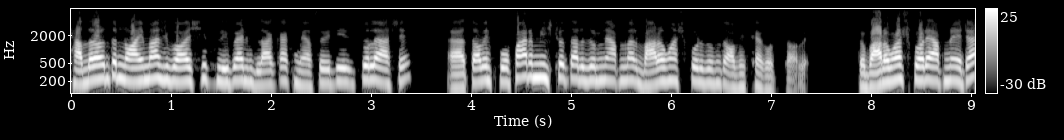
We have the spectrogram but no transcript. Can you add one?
সাধারণত নয় মাস বয়সে ফিলিপাইন ব্ল্যাক আখ ম্যাচুরিটি চলে আসে। তবে প্রপার মিষ্টতার জন্য আপনার বারো মাস পর্যন্ত অপেক্ষা করতে হবে। তো বারো মাস পরে আপনি এটা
